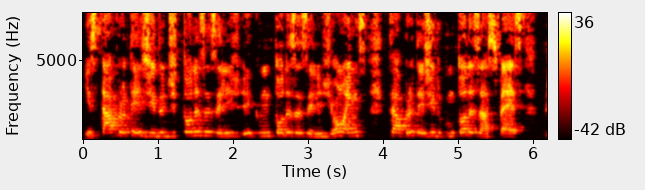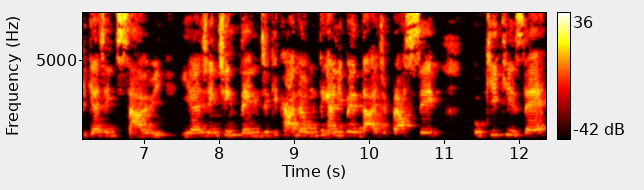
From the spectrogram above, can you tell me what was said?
estar protegido de todas as com todas as religiões, estar protegido com todas as fés, porque a gente sabe e a gente entende que cada um tem a liberdade para ser o que quiser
